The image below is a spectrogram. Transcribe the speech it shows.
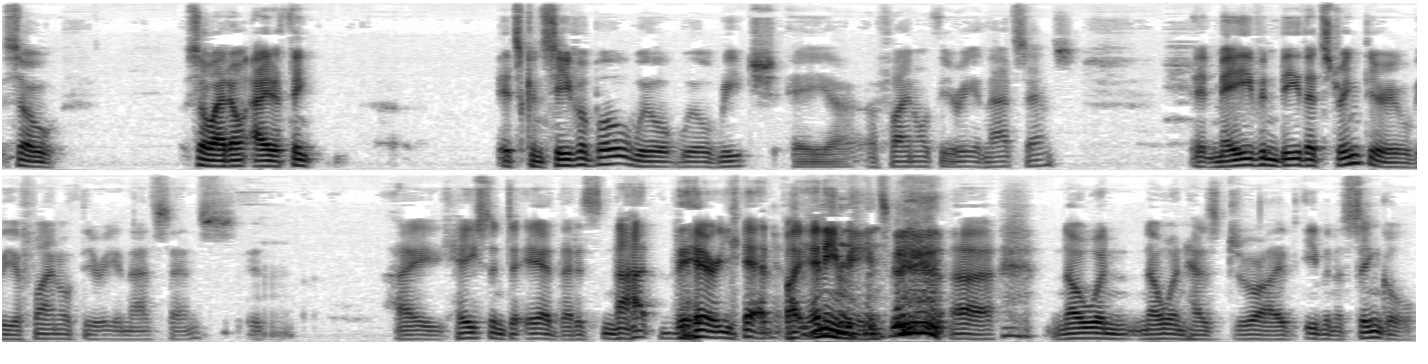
so so I don't I think it's conceivable we'll we'll reach a uh, a final theory in that sense. It may even be that string theory will be a final theory in that sense. It, I hasten to add that it's not there yet by any means. Uh, no one, no one has derived even a single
